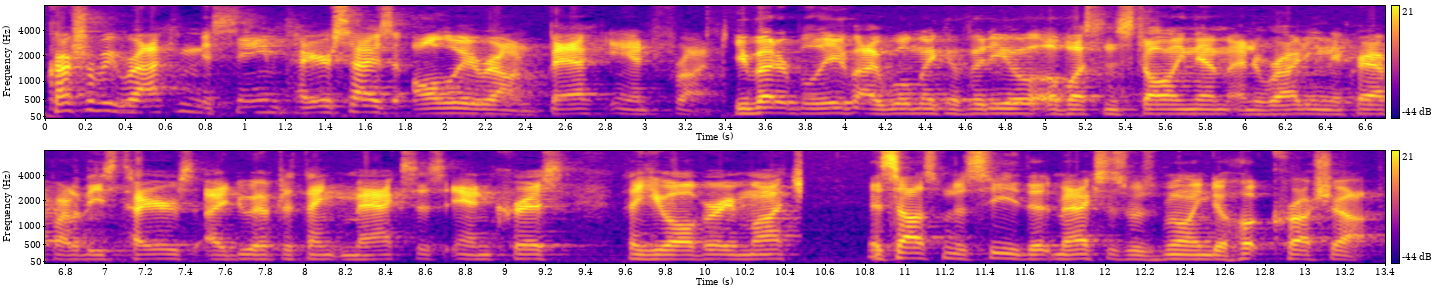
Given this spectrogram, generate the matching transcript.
Crush will be rocking the same tire size all the way around, back and front. You better believe I will make a video of us installing them and riding the crap out of these tires. I do have to thank Maxxis and Chris. Thank you all very much. It's awesome to see that Maxxis was willing to hook Crush up.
